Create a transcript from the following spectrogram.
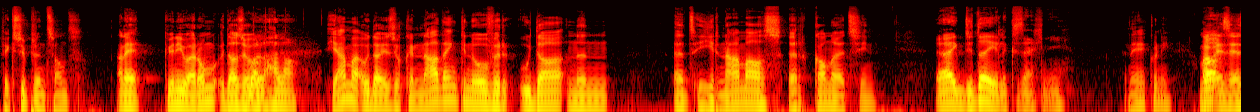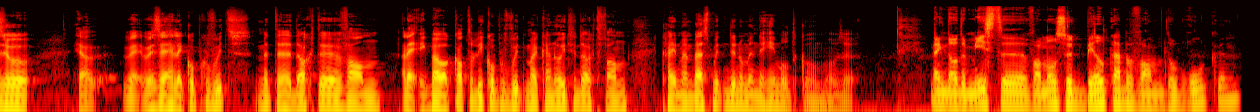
ik super interessant. Allee, ik weet niet waarom, hoe dat zo... Valhalla. Ja, maar hoe dat je zo kunt nadenken over hoe dat een, het hiernamaals er kan uitzien. Ja, ik doe dat eerlijk gezegd niet. Nee, ik ook niet. Maar Wat- wij zijn zo... Ja, wij, wij zijn eigenlijk opgevoed met de gedachte van... Allee, ik ben wel katholiek opgevoed, maar ik heb nooit gedacht van... Ik ga hier mijn best moeten doen om in de hemel te komen, of zo. Ik denk dat de meesten van ons het beeld hebben van de wolken.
